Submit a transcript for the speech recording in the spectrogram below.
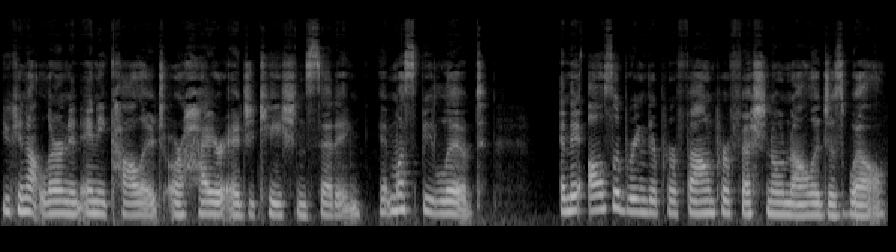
you cannot learn in any college or higher education setting. It must be lived. And they also bring their profound professional knowledge as well.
